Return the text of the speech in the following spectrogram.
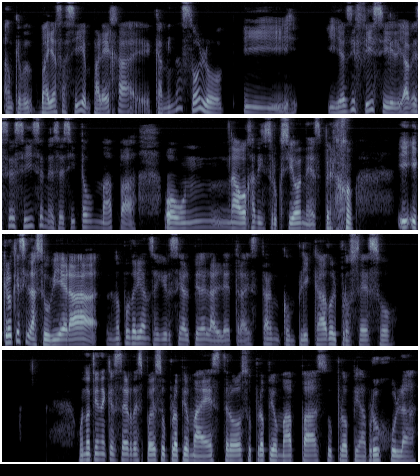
Aunque vayas así en pareja, eh, caminas solo y, y es difícil y a veces sí se necesita un mapa o una hoja de instrucciones, pero y, creo que si las hubiera no podrían seguirse al pie de la letra, es tan complicado el proceso. Uno tiene que ser después su propio maestro, su propio mapa, su propia brújula.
